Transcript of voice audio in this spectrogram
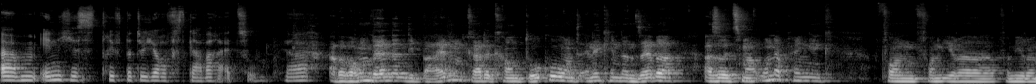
ähm, ähnliches trifft natürlich auch auf Sklaverei zu. Ja. Aber warum werden denn die beiden, gerade Count Doku und Anakin, dann selber, also jetzt mal unabhängig von, von, ihrer, von ihrer,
